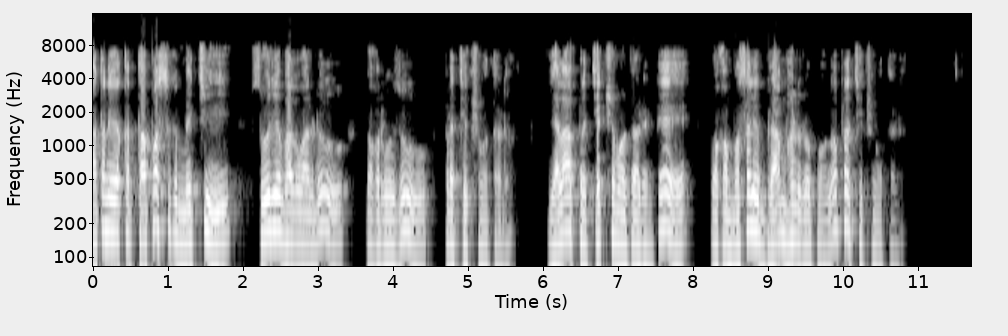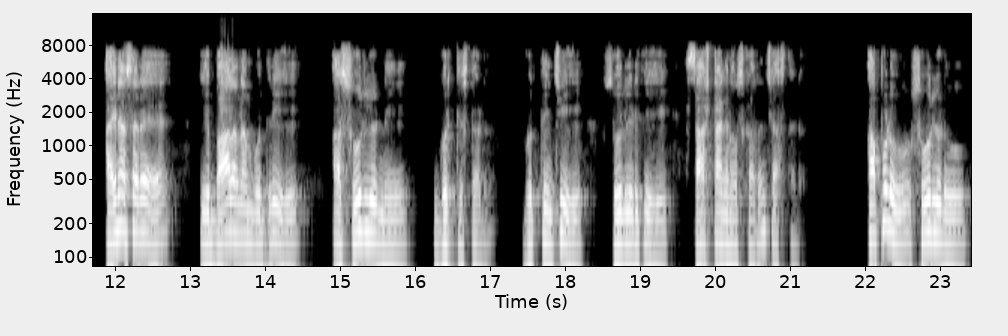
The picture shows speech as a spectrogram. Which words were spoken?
అతని యొక్క తపస్సుకు మెచ్చి సూర్య భగవానుడు ఒకరోజు ప్రత్యక్షమవుతాడు. ఎలా ప్రత్యక్షమవుతాడంటే ఒక ముసలి బ్రాహ్మణు రూపంలో ప్రత్యక్షమవుతాడు. అయినా సరే ఈ బాల నంబూద్రి ఆ సూర్యుడిని గుర్తిస్తాడు. గుర్తించి సూర్యుడికి సాష్టాంగ నమస్కారం చేస్తాడు. అప్పుడు సూర్యుడు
